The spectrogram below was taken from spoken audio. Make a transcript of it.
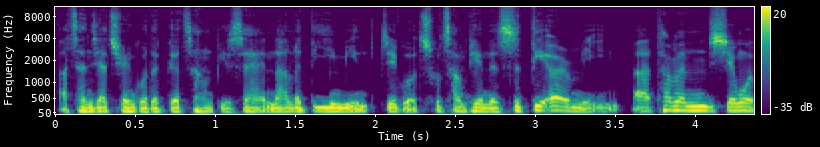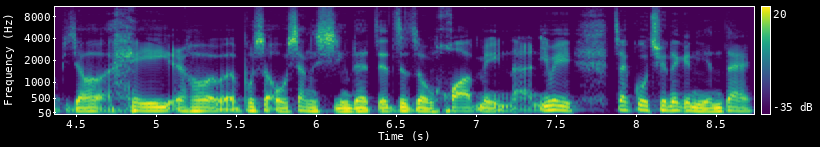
啊参加全国的歌唱比赛拿了第一名，结果出唱片的是第二名啊。他们嫌我比较黑，然后不是偶像型的这这种花美男。因为在过去那个年代，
